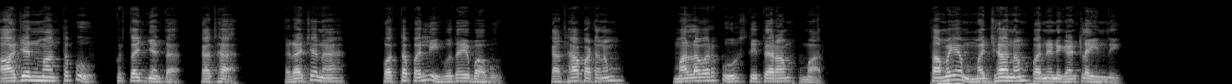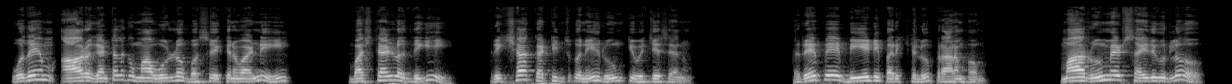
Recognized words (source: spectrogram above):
ఆజన్మాంతపు కృతజ్ఞత కథ రచన కొత్తపల్లి ఉదయబాబు కథాపఠనం మల్లవరపు సీతారాం కుమార్. సమయం మధ్యాహ్నం పన్నెండు గంటలయింది. ఉదయం ఆరు గంటలకు మా ఊళ్ళో బస్సు ఎక్కిన వాడిని బస్టాండ్లో దిగి రిక్షా కట్టించుకొని రూమ్కి వచ్చేశాను. రేపే బీఈడి పరీక్షలు ప్రారంభం. మా రూమ్మేట్స్ ఐదుగురిలో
